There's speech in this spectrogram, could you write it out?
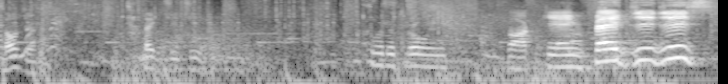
told you. Like GG. What a throwing. Fucking fake GG's!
